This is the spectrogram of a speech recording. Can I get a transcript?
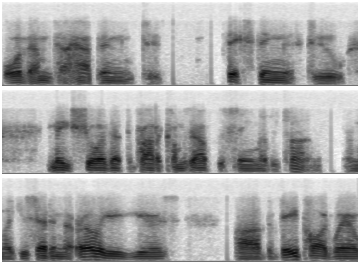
for them to happen, to fix things, to make sure that the product comes out the same every time. And like you said, in the earlier years, uh, the vape hardware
